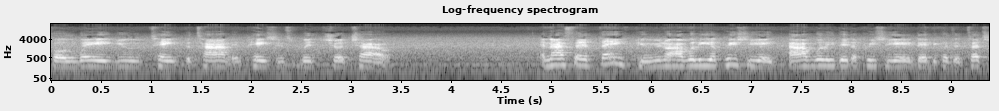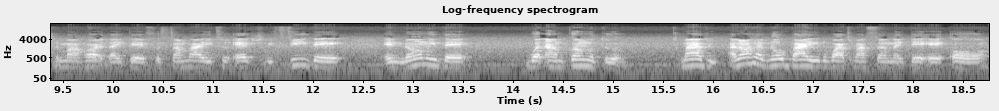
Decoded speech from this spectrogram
for the way you take the time and patience with your child. And I said, thank you. You know, I really appreciate, I really did appreciate that because it touched my heart like that for somebody to actually see that and knowing that what I'm going through. Mind you, I don't have nobody to watch my son like that at all.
